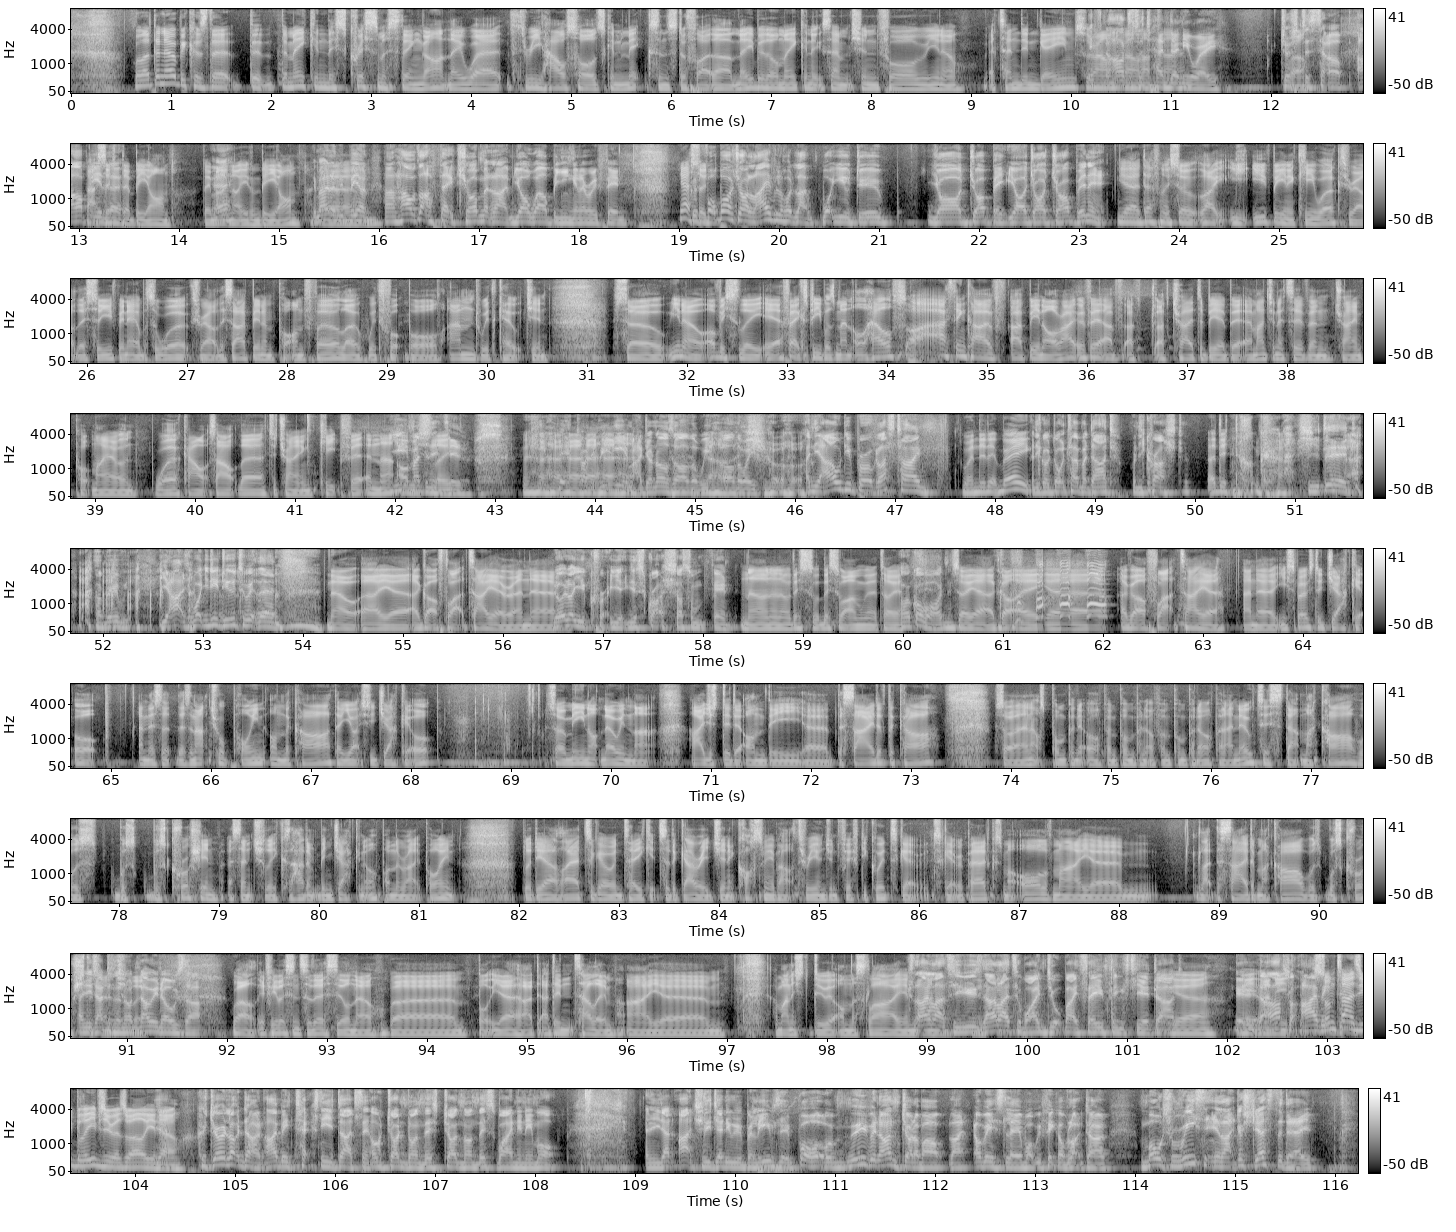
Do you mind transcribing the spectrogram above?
Well, I don't know because they're, they're, they're making this Christmas thing, aren't they, where three households can mix and stuff like that. Maybe they'll make an exemption for, you know, attending games If not, I'll just attend time. anyway, just Well, to set up. I'll be That's there. if they're beyond. They Yeah. might not even be on. You might not be Um, beyond. And how does that affect your like your well-being and everything? Yeah, Because so football's your livelihood, like what you do, your job, your your job, innit? Yeah, definitely. So, like, you've been a key worker throughout this, so you've been able to work throughout this. I've been put on furlough with football and with coaching. So, you know, obviously, it affects people's mental health. So I think I've I've been all right with it. I've, I've I've tried to be a bit imaginative and try and put my own workouts out there to try and keep fit in that. You obviously, imagine it. Keep fit, trying to be eating McDonald's all the week, all the way. sure. And your Audi broke last time, when did it break? and you go, "Don't tell my dad." When you crashed, I did not crash. you did. I mean, yeah. What did you do to it then? No, I uh, I got a flat tire and uh, No, no, you cr- you, you scratched or something. No, no, no. This is this is what I'm going to tell you. Oh, go on. So yeah, I got a uh, I got a flat tire, and uh, you're supposed to jack it up, and there's a, there's an actual point on the car that you actually jack it up. So me not knowing that, I just did it on the uh, the side of the car. So and I was pumping it up and pumping it up and pumping it up, and I noticed that my car was was was crushing essentially because I hadn't been jacking up on the right point. Bloody hell! I had to go and take it to the garage, and it cost me about three hundred and fifty quid to get to get repaired because my all of my um, like the side of my car was was crushed. And your dad doesn't know. Now he knows that. Well, if he listens to this, he'll know. But, um, but yeah, I, I didn't tell him. I um, I managed to do it on the sly. And, I like to use. I like to wind you up by saying things to your dad. Yeah, Yeah, He- he- sometimes he believes you as well. You know. Because during lockdown, I've been texting your dad saying, "Oh, John done this, John done this," winding him up. And your dad actually genuinely believes it. But we're moving on, John, about like obviously what we think of lockdown. Most recently, like just yesterday,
